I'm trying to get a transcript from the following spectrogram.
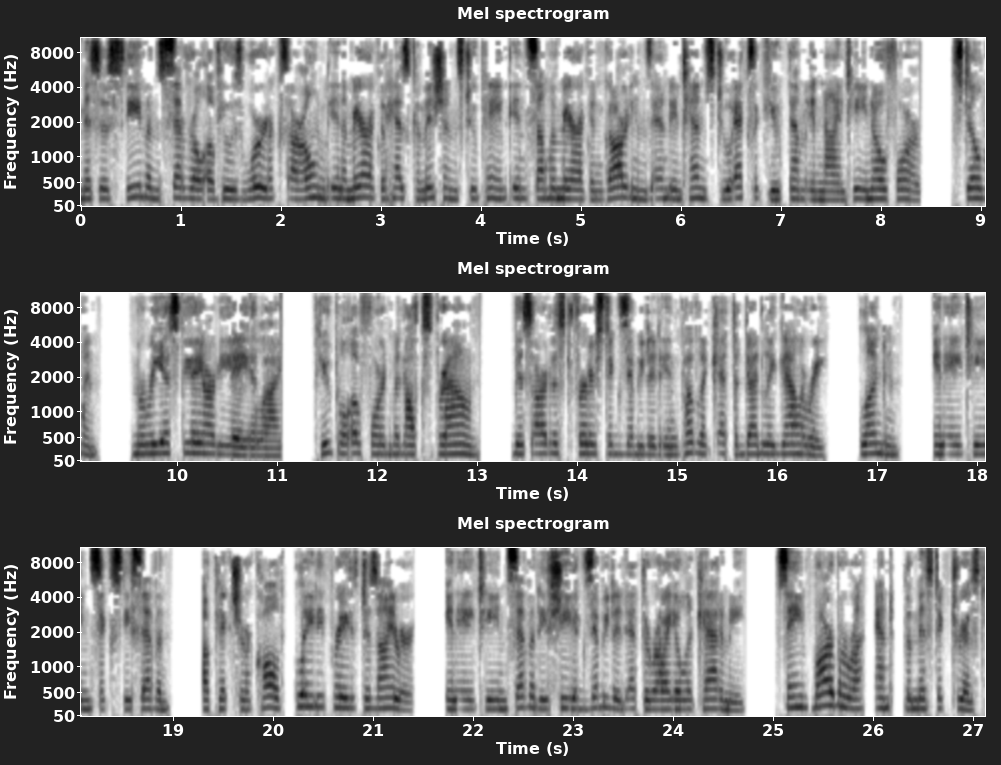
Mrs. Stevens several of whose works are owned in America has commissions to paint in some American gardens and intends to execute them in 1904. Stillman, Maria Sciardi pupil of Ford Madox Brown. This artist first exhibited in public at the Dudley Gallery, London, in 1867. A picture called Lady Praise Desire. In 1870 she exhibited at the Royal Academy, St. Barbara, and The Mystic Tryst.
